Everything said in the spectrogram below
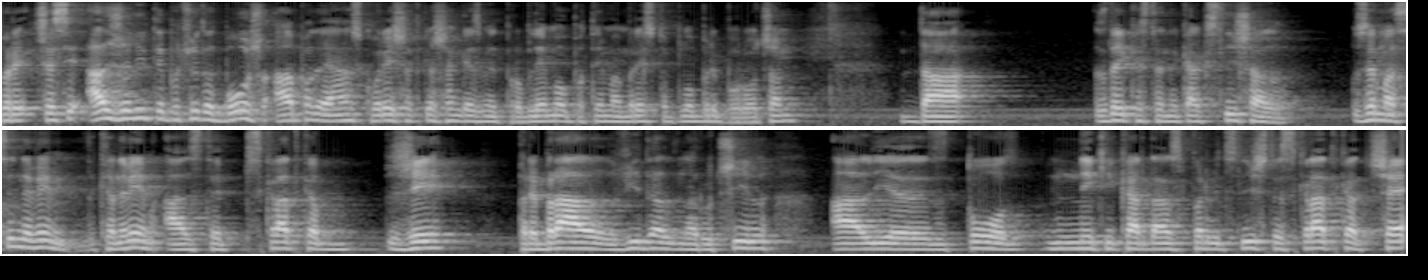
Torej, če si ali želite počutiti boljš, ali pa dejansko rešiti kakšnega izmed problemov, potem vam res toplo priporočam, da zdaj, ki ste nekako slišali oziroma se ne vem, ne vem, ali ste skratka že prebrali, videli, naročili, ali je to nekaj, kar danes prvič slišite. Skratka, če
